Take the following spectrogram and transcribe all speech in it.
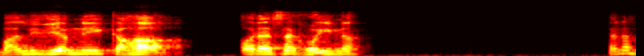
मान लीजिए हमने ये कहा और ऐसा हो ही ना, है ना?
